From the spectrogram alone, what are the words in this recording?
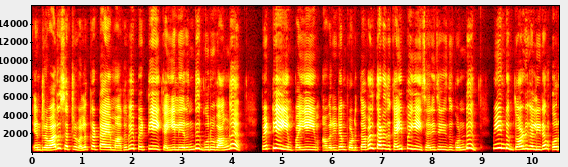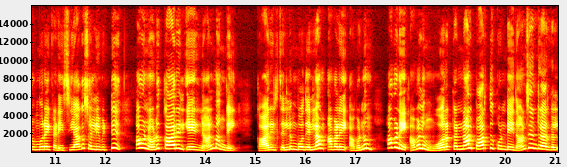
என்றவாறு சற்று வலுக்கட்டாயமாகவே பெட்டியை கையிலிருந்து குரு வாங்க பெட்டியையும் பையையும் அவரிடம் கொடுத்தவள் தனது கைப்பையை சரி செய்து கொண்டு மீண்டும் தோழிகளிடம் ஒரு முறை கடைசியாக சொல்லிவிட்டு அவனோடு காரில் ஏறினாள் மங்கை. காரில் செல்லும் போதெல்லாம் அவளை அவனும் அவனை அவளும் ஓரக்கண்ணால் பார்த்து கொண்டேதான் சென்றார்கள்.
